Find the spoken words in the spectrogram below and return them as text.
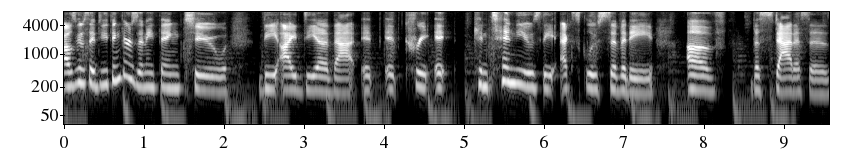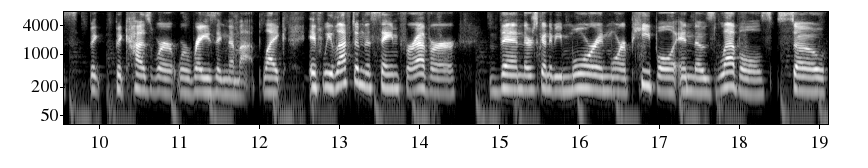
I was going to say, do you think there's anything to the idea that it it cre- it continues the exclusivity of the statuses be- because we're we're raising them up. Like if we left them the same forever, then there's going to be more and more people in those levels. So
